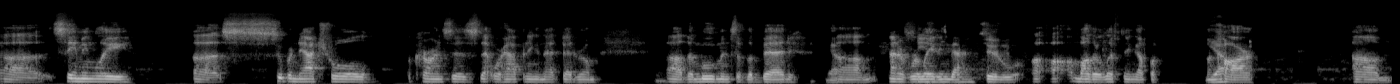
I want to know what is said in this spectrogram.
uh, seemingly uh, supernatural occurrences that were happening in that bedroom? Uh, the movements of the bed, Yeah. um, kind of relating that to a, a mother lifting up a, a Yeah. car. Um,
